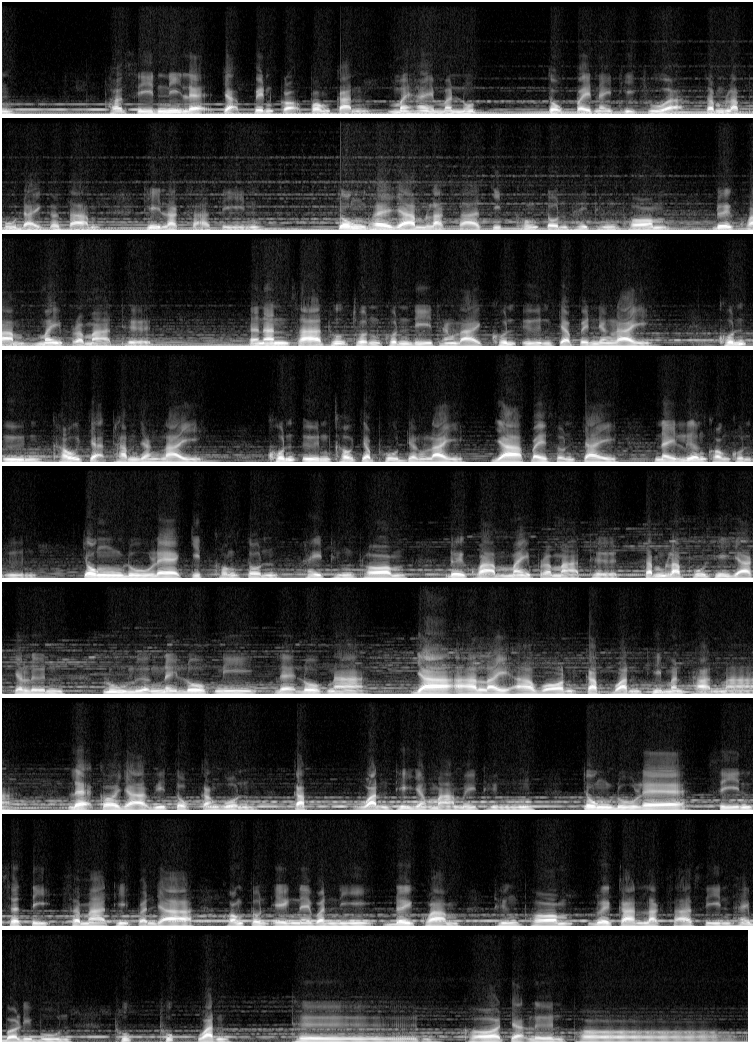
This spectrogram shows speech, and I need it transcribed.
เพราะศีลนี่แหละจะเป็นเกราะป้องกันไม่ให้มนุษย์ตกไปในที่ชั่วสำหรับผู้ใดก็ตามที่รักษาศีล จงพยายามรักษาจิตของตนให้ถึงพร้อมด้วยความไม่ประมาทเถิดดังนั้นสาธุชนคนดีทั้งหลายคนอื่นจะเป็นอย่างไร คนอื่นเขาจะทำอย่างไร คนอื่นเขาจะพูดอย่างไร อย่าไปสนใจในเรื่องของคนอื่น จงดูแลกิจของตนให้ถึงพร้อม ด้วยความไม่ประมาทเถิดสำหรับผู้ที่อยากเจริญ รุ่งเรืองในโลกนี้และโลกหน้า อย่าอาลัยอาวรณ์กับวันที่มันผ่านมา และก็อย่าวิตกกังวลกับวันที่ยังมาไม่ถึง จงดูแลศีลสติสมาธิปัญญาของตนเองในวันนี้ด้วยความถึงพร้อมด้วยการรักษาศีลให้บริบูรณ์ทุกทุกวันเทินขอจเจริญพร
